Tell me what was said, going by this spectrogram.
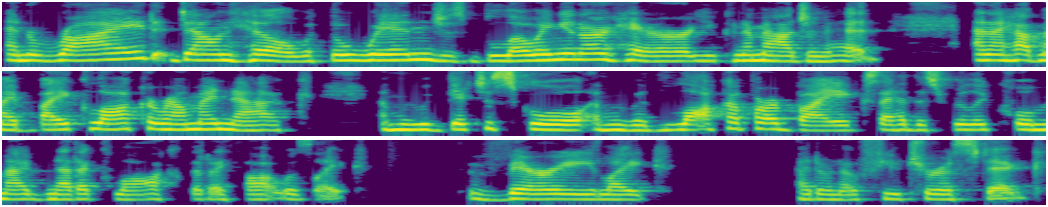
and ride downhill with the wind just blowing in our hair. You can imagine it. And I had my bike lock around my neck, and we would get to school and we would lock up our bikes. I had this really cool magnetic lock that I thought was like very, like, I don't know, futuristic,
